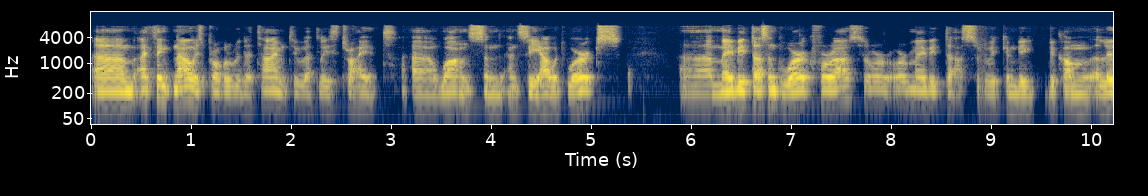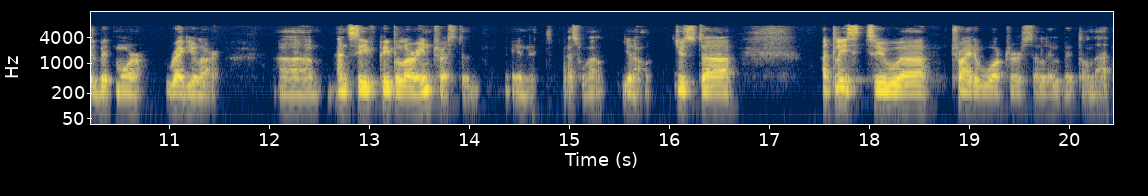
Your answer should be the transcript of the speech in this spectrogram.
um, I think now is probably the time to at least try it uh, once and, and see how it works. Uh, maybe it doesn't work for us, or, or maybe it does. So we can be, become a little bit more regular uh, and see if people are interested in it as well. You know, just uh, at least to uh, try the waters a little bit on that.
